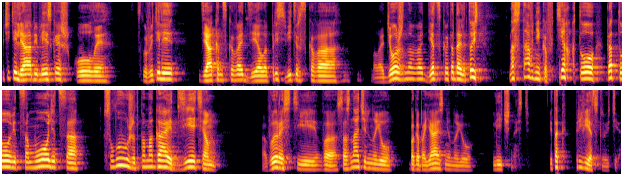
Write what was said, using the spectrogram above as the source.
Учителя библейской школы, служители диаконского отдела, пресвитерского, молодежного, детского и так далее. То есть наставников, тех, кто готовится, молится, служит, помогает детям вырасти в сознательную, богобоязненную, личность. Итак, приветствуйте.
